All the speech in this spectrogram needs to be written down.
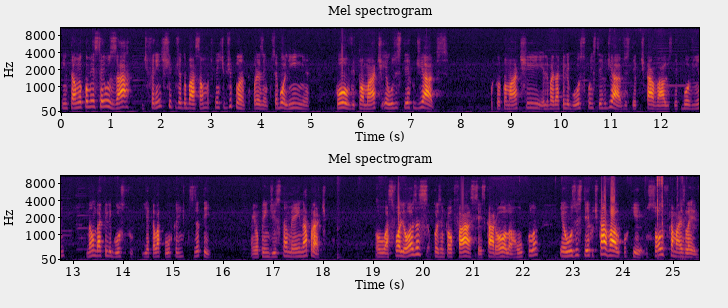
Então eu comecei a usar diferentes tipos de adubação, diferentes tipos de planta. Por exemplo, cebolinha, couve, tomate, eu uso esterco de aves. Porque o tomate ele vai dar aquele gosto com esterco de aves. Esterco de cavalo, esterco bovino, não dá aquele gosto e aquela cor que a gente precisa ter. Aí eu aprendi isso também na prática ou as folhosas, por exemplo, alface, escarola, rúcula, eu uso esterco de cavalo, porque o solo fica mais leve.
